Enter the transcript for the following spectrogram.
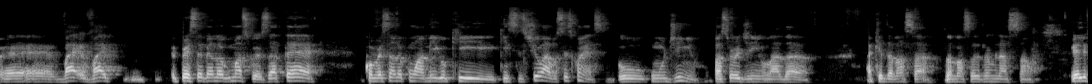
é, vai, vai percebendo algumas coisas. Até conversando com um amigo que, que insistiu, ah, vocês conhecem, o, o Dinho, o pastor Dinho lá da, aqui da nossa, da nossa denominação. Ele,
